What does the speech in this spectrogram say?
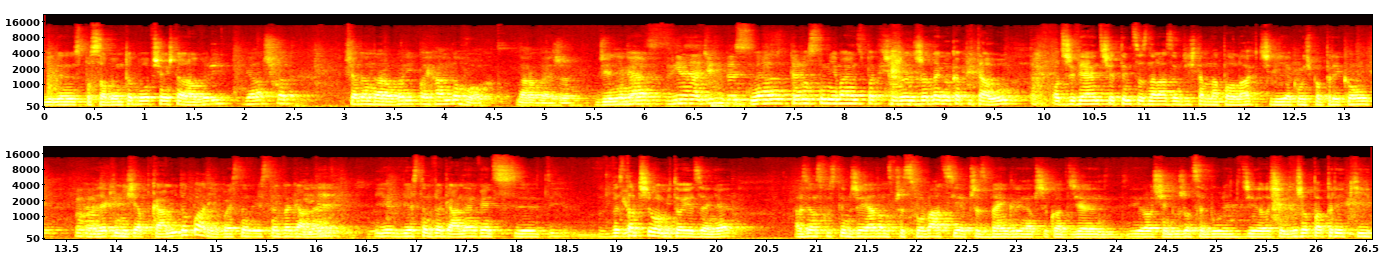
jedynym sposobem to było wsiąść na rower i ja na przykład wsiadłem na rower i pojechałem do Włoch na rowerze, gdzie nie miałem, Z dnia na dzień bez... ja po prostu nie mając praktycznie ża- żadnego kapitału, odżywiając się tym, co znalazłem gdzieś tam na polach, czyli jakąś papryką, jakimiś jabłkami, dokładnie, bo jestem, jestem weganem, jestem weganem, więc y, wystarczyło mi to jedzenie. A w związku z tym, że jadąc przez Słowację, przez Węgry na przykład, gdzie rośnie dużo cebuli, gdzie rośnie dużo papryki,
